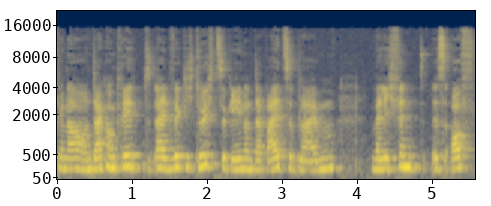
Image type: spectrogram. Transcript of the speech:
Genau, und da konkret halt wirklich durchzugehen und dabei zu bleiben weil ich finde es oft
